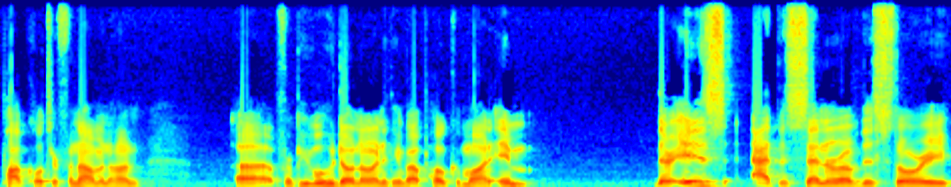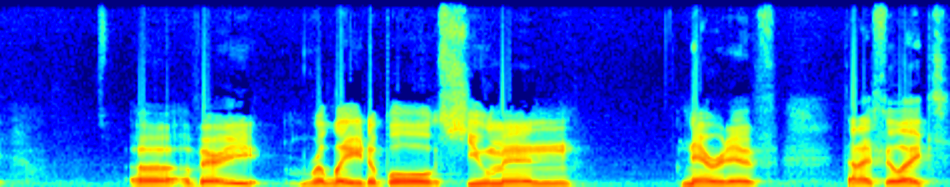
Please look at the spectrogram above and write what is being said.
pop culture phenomenon, uh, for people who don't know anything about Pokemon, it, there is at the center of this story uh, a very relatable human narrative that I feel like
